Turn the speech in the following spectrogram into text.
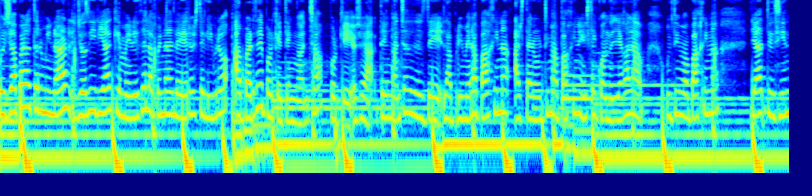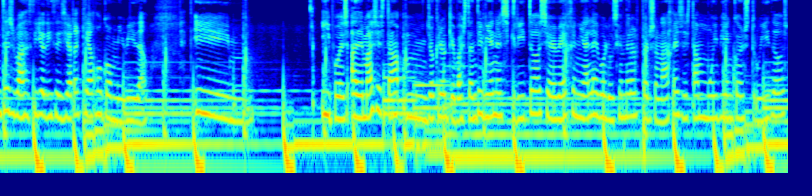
Pues ya para terminar, yo diría que merece la pena leer este libro, aparte de porque te engancha, porque, o sea, te engancha desde la primera página hasta la última página, y es que cuando llega la última página ya te sientes vacío, dices, ¿y ahora qué hago con mi vida? Y, y pues además está, mm, yo creo que bastante bien escrito, se ve genial la evolución de los personajes, están muy bien construidos,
